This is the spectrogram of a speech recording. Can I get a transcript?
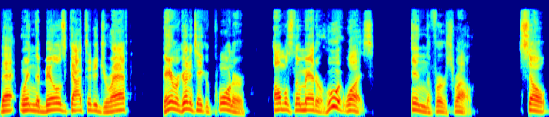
that when the Bills got to the draft, they were going to take a corner almost no matter who it was in the first round. So,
